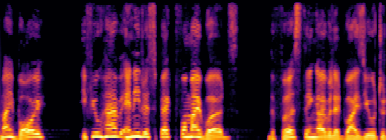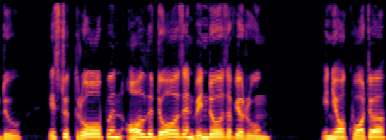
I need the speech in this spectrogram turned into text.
My boy, if you have any respect for my words, the first thing I will advise you to do is to throw open all the doors and windows of your room. In your quarter,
